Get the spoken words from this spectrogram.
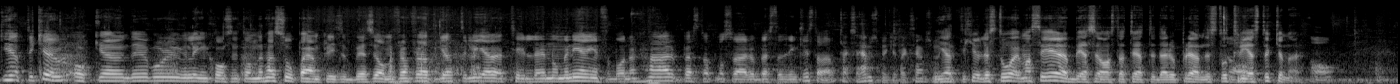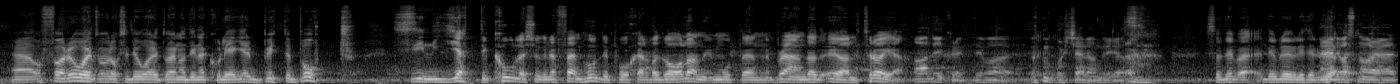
jättekul och eh, det vore ju väl inget konstigt om den här sopar hem priset på BCA. Men framförallt gratulera till eh, nomineringen för både den här, bästa atmosfär och bästa drinklista. Va? Tack så hemskt mycket. Tack så hemskt mycket. Jättekul. Det står, man ser BCA-statyetter där uppe redan. Det står tre stycken där. Ja. Eh, Och förra året var väl också det året då en av dina kollegor bytte bort sin jättecoola 2005-hoodie på själva galan mot en brandad öltröja. ja, det är korrekt. Det var vår kära Andreas. Så det, var, det blev lite Nej, det var snarare att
